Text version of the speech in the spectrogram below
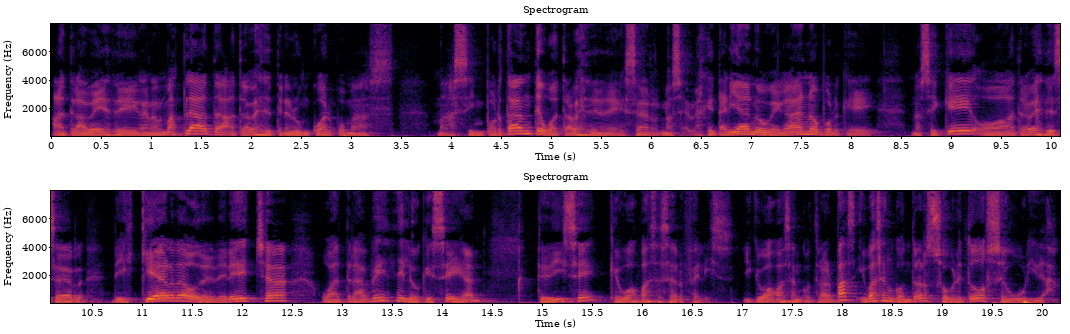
a través de ganar más plata, a través de tener un cuerpo más, más importante o a través de ser, no sé, vegetariano, vegano, porque no sé qué, o a través de ser de izquierda o de derecha, o a través de lo que sea, te dice que vos vas a ser feliz y que vos vas a encontrar paz y vas a encontrar sobre todo seguridad.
